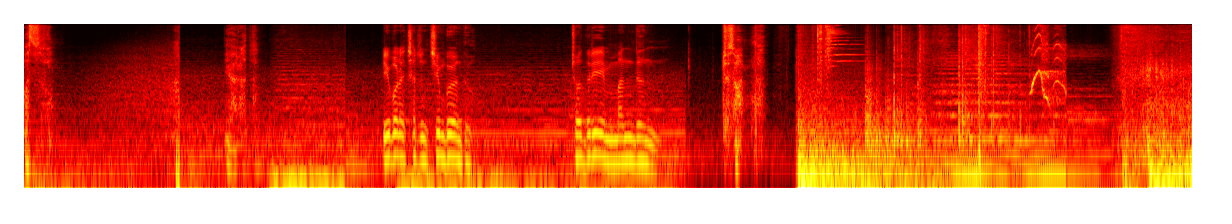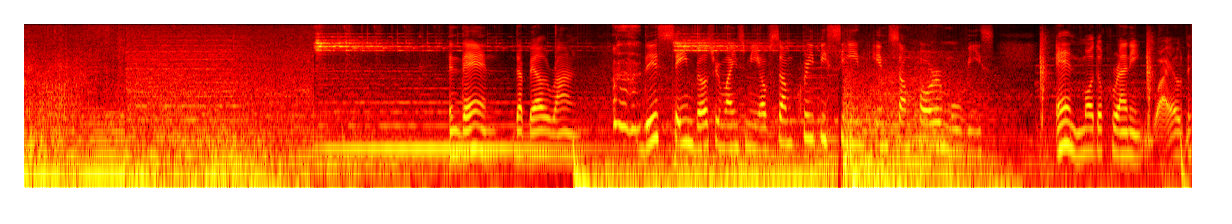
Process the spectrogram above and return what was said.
왔어. 미안하다. 이번에 찾은 진보연도 저들이 만든 And then the bell rang. this same bells reminds me of some creepy scene in some horror movies. And Modok running wild.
